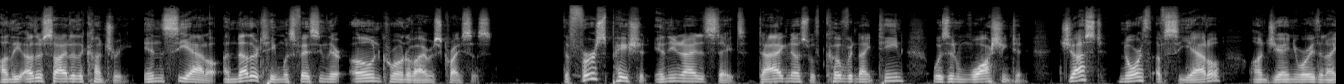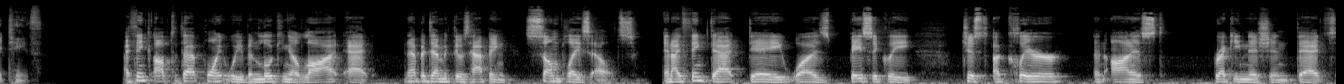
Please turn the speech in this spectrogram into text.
on the other side of the country, in Seattle, another team was facing their own coronavirus crisis. The first patient in the United States diagnosed with COVID 19 was in Washington, just north of Seattle, on January the 19th. I think up to that point, we've been looking a lot at an epidemic that was happening someplace else. And I think that day was basically just a clear and honest recognition that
